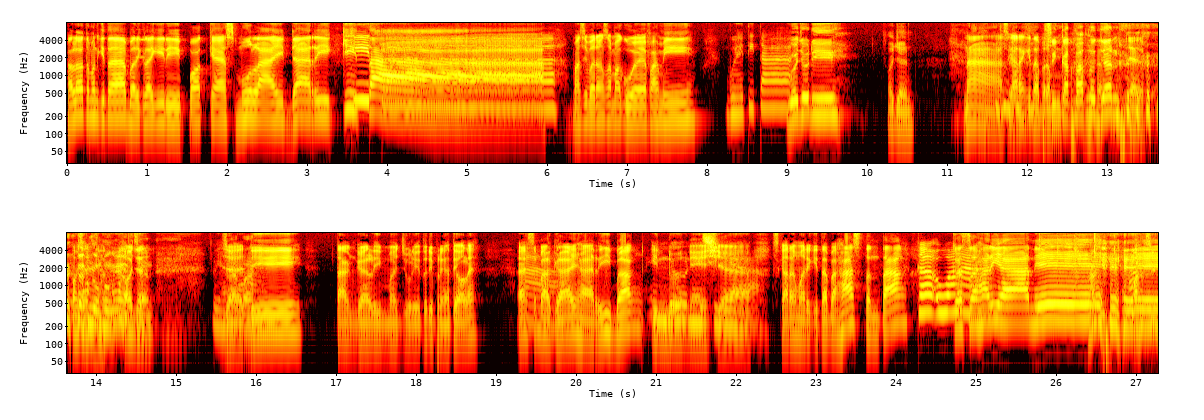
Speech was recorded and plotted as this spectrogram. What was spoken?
Halo teman kita, balik lagi di podcast mulai dari kita. Kita. Masih bareng sama gue Fahmi. Gue Tita. Gue Jody. Ojan. Nah, sekarang kita berem- Singkat banget lo Jan. Ya, oh. Ngomongnya Oh Jan. Biar Jadi tanggal 5 Juli itu diperingati oleh eh Ah. sebagai Hari Bank Indonesia. Indonesia. Sekarang mari kita bahas tentang Keuangan. keseharian. Yeay. ngerti.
